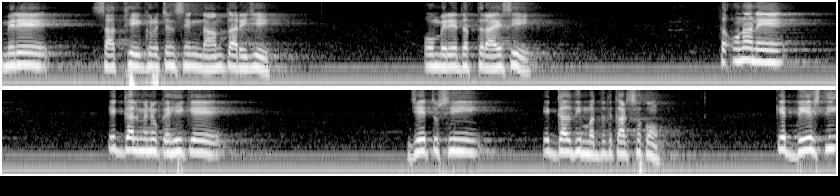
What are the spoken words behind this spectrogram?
ਮੇਰੇ ਸਾਥੀ ਗੁਰਚਨ ਸਿੰਘ ਨਾਮਧਾਰੀ ਜੀ, ਉਹ ਮੇਰੇ ਦਫ਼ਤਰ ਆਏ ਸੀ। ਤਾਂ ਉਹਨਾਂ ਨੇ ਇੱਕ ਗੱਲ ਮੈਨੂੰ ਕਹੀ ਕਿ ਜੇ ਤੁਸੀਂ ਇੱਕ ਗੱਲ ਦੀ ਮਦਦ ਕਰ ਸਕੋ ਕਿ ਦੇਸ਼ ਦੀ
